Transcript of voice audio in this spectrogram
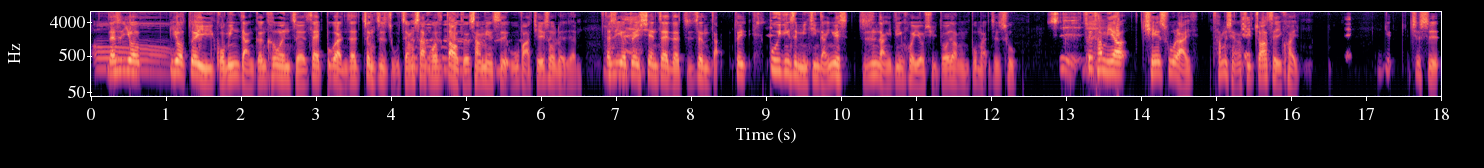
哦，但是又又对于国民党跟柯文哲在不管在政治主张上或是道德上面是无法接受的人，但是又对现在的执政党，对不一定是民进党，因为执政党一定会有许多让人不满之处，是，所以他们要切出来，他们想要去抓这一块。就是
